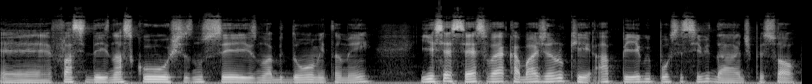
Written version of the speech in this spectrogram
é, flacidez nas coxas, nos seios, no abdômen também. E esse excesso vai acabar gerando o que? Apego e possessividade, pessoal.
